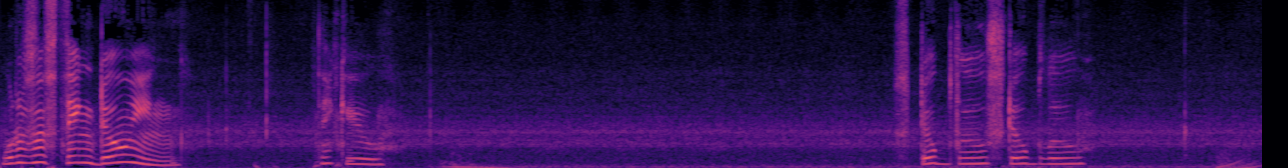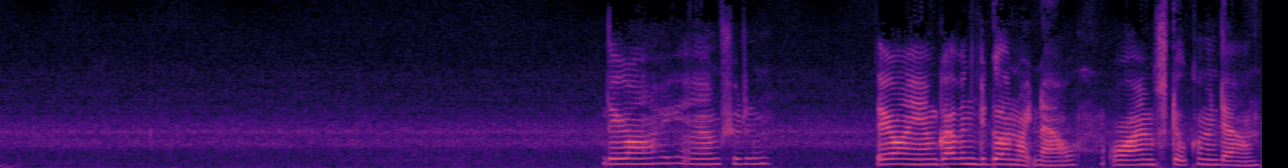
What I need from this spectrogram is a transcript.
What is this thing doing? Thank you. Still blue, still blue. There I am shooting. There I am grabbing the gun right now, or I'm still coming down.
